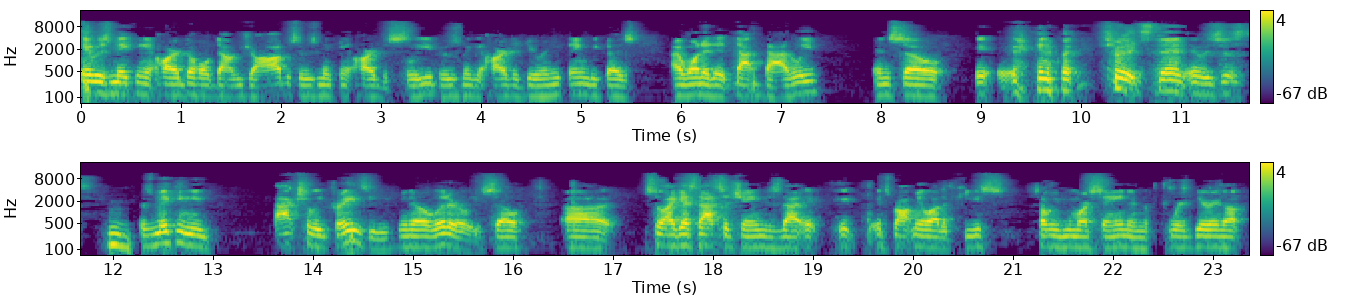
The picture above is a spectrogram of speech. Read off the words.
it, was making it hard to hold down jobs. It was making it hard to sleep. It was making it hard to do anything because I wanted it that badly. And so, it, it, to an extent, it was just it was making me actually crazy, you know, literally. So, uh, so I guess that's a change is that it, it it's brought me a lot of peace. Helped me be more sane, and we're gearing up.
